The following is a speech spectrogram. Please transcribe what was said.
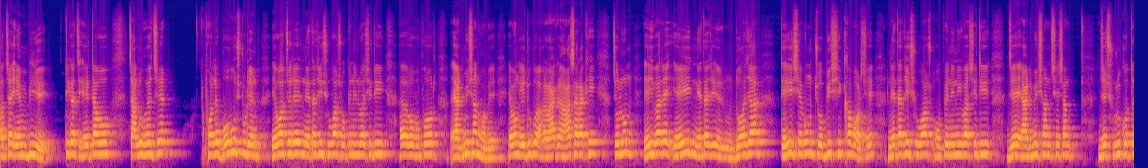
হচ্ছে এমবিএ ঠিক আছে? এটাও চালু হয়েছে। ফলে বহু স্টুডেন্ট এবছরে নেতাজি সুভাষ ওপেন ইউনিভার্সিটি ওপর অ্যাডমিশন হবে এবং এটুকু আশা রাখি। চলুন, এইবারে এই নেতাজি দু হাজার তেইশ এবং চব্বিশ শিক্ষাবর্ষে নেতাজি সুভাষ ওপেন ইউনিভার্সিটি যে অ্যাডমিশন সেশন যে শুরু করতে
